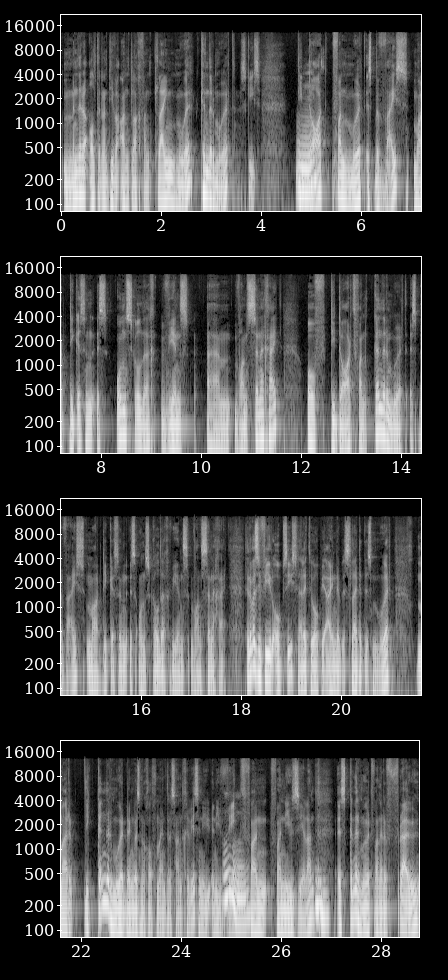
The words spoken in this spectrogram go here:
mindere alternatiewe aanklag van klein moord, kindermoord, skus. Die mm. daad van moord is bewys, maar Dickinson is onskuldig weens ehm um, waansinnigheid of die daad van kindermoord is bewys, maar Dickinson is onskuldig weens waansinnigheid. So dit was die vier opsies. Hulle het toe op die einde besluit dit is moord, maar die kindermoord ding was nogal vir my interessant geweest in die in die wet mm. van van Nieu-Seeland mm. is kindermoord wanneer 'n vrou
